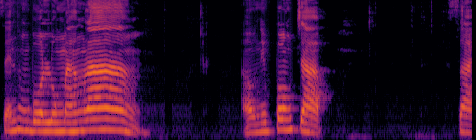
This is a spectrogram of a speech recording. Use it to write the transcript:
เส้นข้างบนลงมาข้างล่าง เอานิ้วโป้งจับ ใส่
